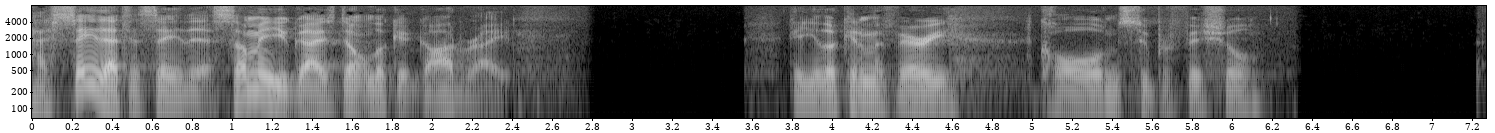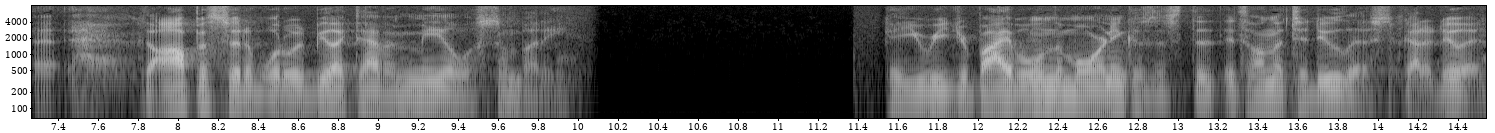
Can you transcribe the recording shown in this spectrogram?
I say that to say this: some of you guys don't look at God right. Okay, you look at him as very cold and superficial. Uh, the opposite of what it would be like to have a meal with somebody. Okay, you read your Bible in the morning because it's, it's on the to-do list. Got to do it.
